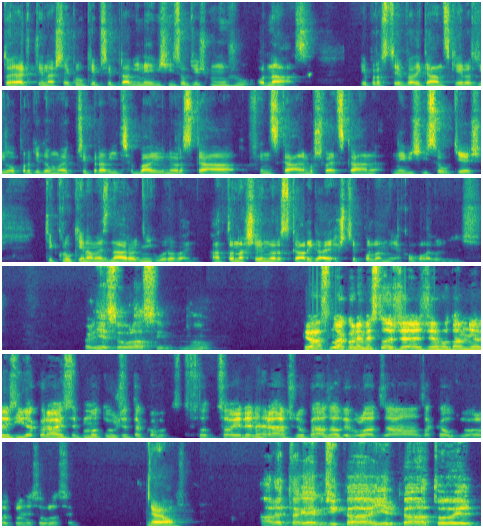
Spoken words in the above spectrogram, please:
to, jak ty naše kluky připraví nejvyšší soutěž mužů od nás, je prostě velikánský rozdíl oproti tomu, jak připraví třeba juniorská, finská nebo švédská nejvyšší soutěž ty kluky na mezinárodní úroveň. A to naše juniorská liga je ještě podle mě jako níž. Plně souhlasím, no. Jo, já jsem jako nemyslel, že, že ho tam měli vzít, akorát že si pamatuju, že takov, co, co jeden hráč dokázal vyvolat za, za kauzu, ale plně souhlasím. Jo, jo. Ale tak, jak říká Jirka, to je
